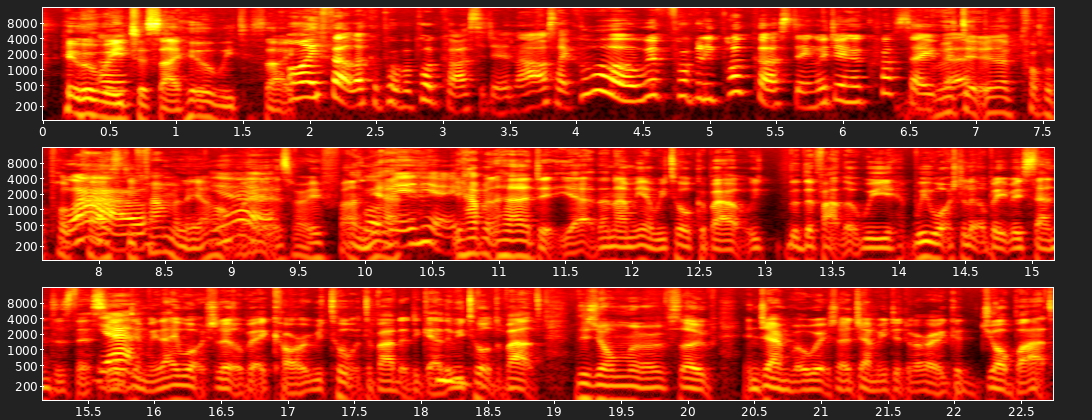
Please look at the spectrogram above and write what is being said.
who are we I- to say? Who are we to say? I felt like a proper podcaster doing that. I was like, oh, we're probably podcasting. We're doing a crossover. We're doing a proper podcasty Wow. family, aren't Yeah. we? It's very fun. What, yeah. me and you? If you haven't heard it yet, then um, yeah, we talk about we, the, the fact that we we watched a little bit of EastEnders this Yeah. week, didn't we? They watched a little bit of Corrie. We talked about it together. We talked about the genre of soap in general, which uh, Jamie did a very good job at,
